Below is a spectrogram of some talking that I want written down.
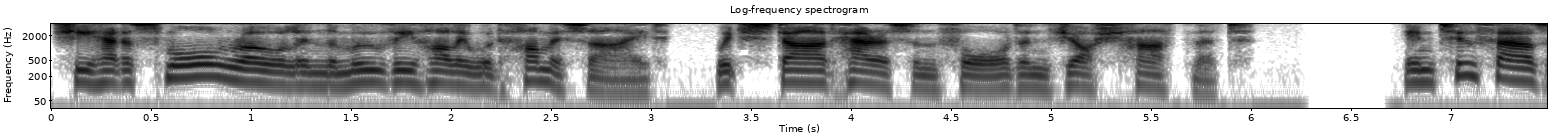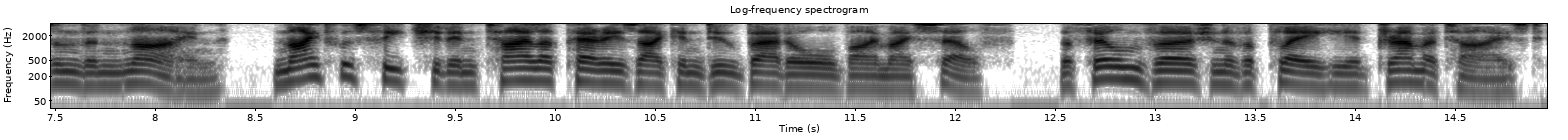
she had a small role in the movie Hollywood Homicide, which starred Harrison Ford and Josh Hartnett. In 2009, Knight was featured in Tyler Perry's I Can Do Bad All By Myself, the film version of a play he had dramatized,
